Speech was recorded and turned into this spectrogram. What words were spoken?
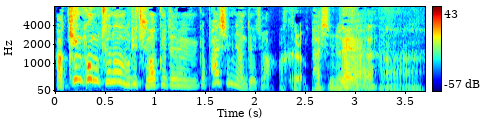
아 킹콩 2는 우리 중학교 때니까 80년대죠. 아, 그럼 80년대가? 네. 아.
